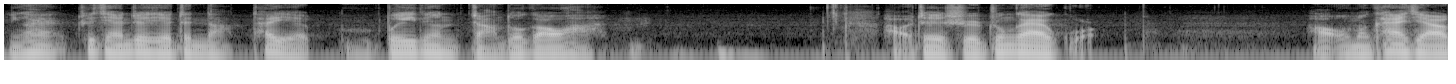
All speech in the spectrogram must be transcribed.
你看之前这些震荡，它也不一定涨多高哈。好，这是中概股。好，我们看一下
